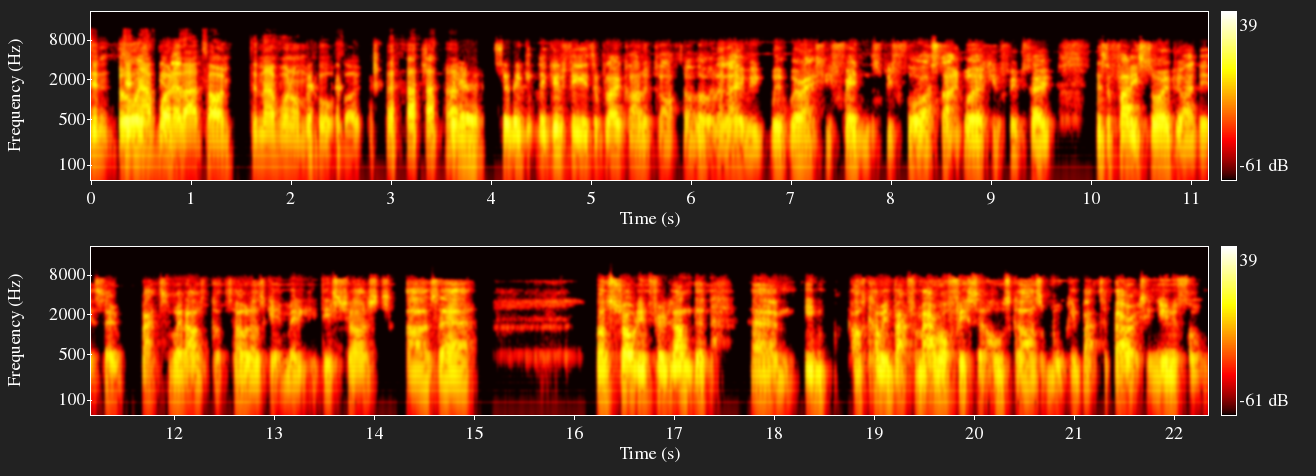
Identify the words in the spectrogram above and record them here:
Didn't didn't Always have one at that. time. Didn't have one on the course though. yeah. So the, the good thing is the bloke I look after, I'm not going to name him, we, we're actually friends before I started working for him. So there's a funny story behind it. So back to when I was got told I was getting medically discharged, I was uh, I was strolling through London. Um, in I was coming back from our office at Horse Guards and walking back to barracks in uniform.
